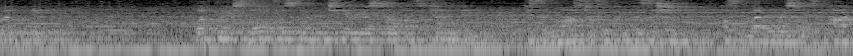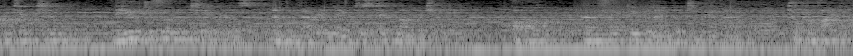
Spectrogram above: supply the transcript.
well-being. What makes Volvo's interior so outstanding is the masterful composition of well-resolved architecture, beautiful materials, and the very latest technology, all perfectly blended together to provide a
